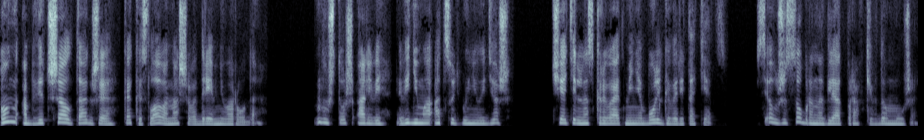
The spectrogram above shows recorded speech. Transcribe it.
Он обветшал так же, как и слава нашего древнего рода. «Ну что ж, Альви, видимо, от судьбы не уйдешь. Тщательно скрывает меня боль, говорит отец. Все уже собрано для отправки в дом мужа.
